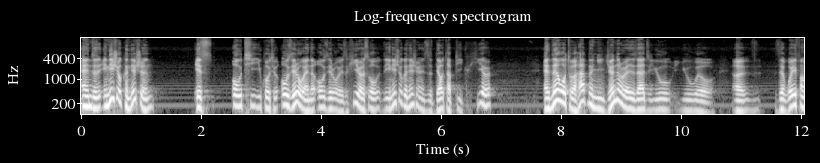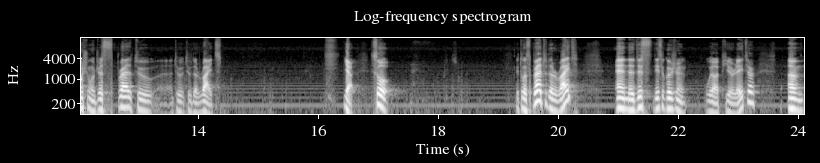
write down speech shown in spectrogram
And the initial condition is OT equal to O0, and the O0 is here, so the initial condition is the delta peak here. And then what will happen in general is that you, you will, uh, the wave function will just spread to, uh, to, to the right. Yeah, so it will spread to the right, and uh, this, this equation will appear later. Um,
